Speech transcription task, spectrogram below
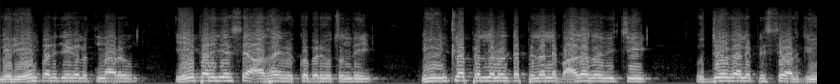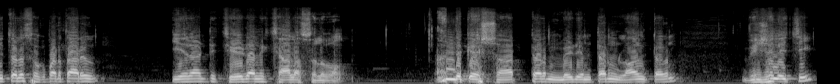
మీరు ఏం పని చేయగలుగుతున్నారు? ఏ పని చేస్తే ఆదాయం ఎక్కువ పెరుగుతుంది? మీ ఇంట్లో పిల్లలు ఉంటే పిల్లల్ని బాగా చదివించి ఉద్యోగాలు ఇప్పిస్తే వాళ్ళ జీవితంలో సుఖపడతారు. ఇలాంటి చేయడానికి చాలా సులభం. అందుకే short term medium term long term vision ఇచ్చి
